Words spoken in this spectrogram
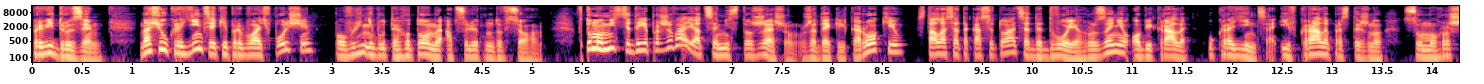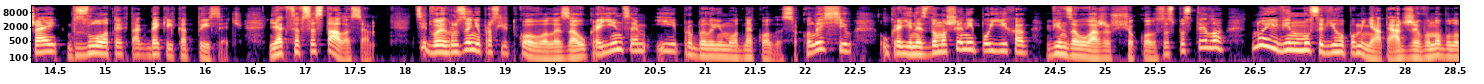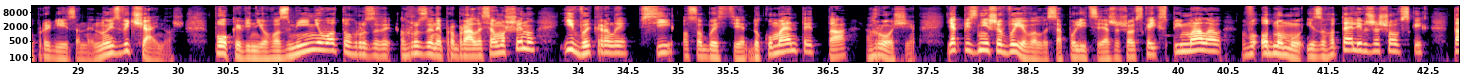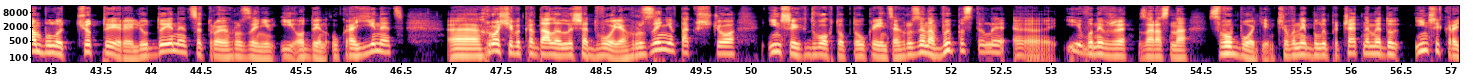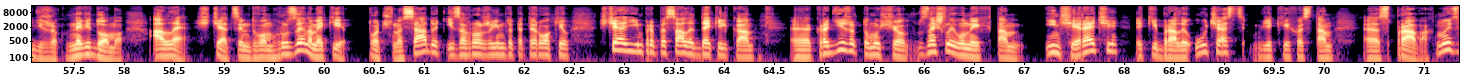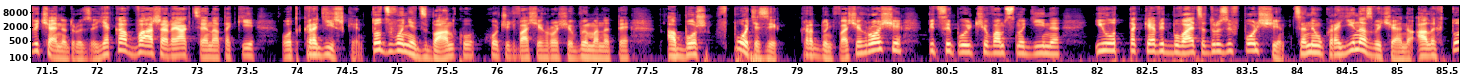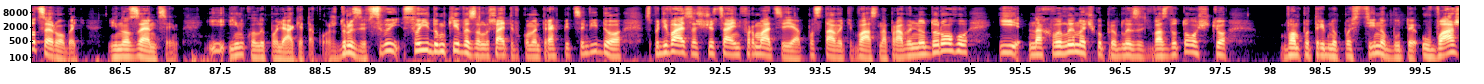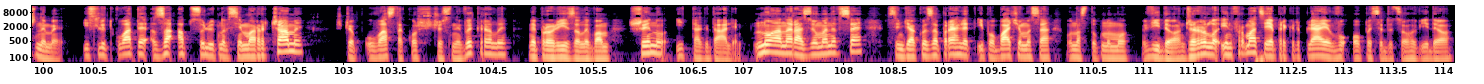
Привіт, друзі! Наші українці, які перебувають в Польщі, повинні бути готовими абсолютно до всього. В тому місці, де я проживаю, а це місто Жешу, вже декілька років сталася така ситуація, де двоє грузинів обікрали українця і вкрали престижну суму грошей в злотих, так декілька тисяч. Як це все сталося? Ці двоє грузинів прослідковували за українцем і пробили йому одне колесо. Коли сів українець до машини і поїхав, він зауважив, що колесо спустило, ну і він мусив його поміняти, адже воно було прирізане. Ну і звичайно ж, поки він його змінював, то грузи, грузини пробралися в машину і викрали всі особисті документи та гроші. Як пізніше виявилося, поліція Жешовська їх спіймала в одному із готелів Жешовських. Там було чотири людини: це троє грузинів і один українець. Е, Гроші викрадали лише двоє грузинів, так що інших двох, тобто українця-грузина, випустили, е, і вони вже зараз на свободі. Чи вони були причетними до інших крадіжок, невідомо. Але ще цим двом грузинам, які точно сядуть і загрожує їм до п'яти років, ще їм приписали декілька е, крадіжок, тому що знайшли у них там. Інші речі, які брали участь в якихось там е, справах. Ну і звичайно, друзі, яка ваша реакція на такі от крадіжки? То дзвонять з банку, хочуть ваші гроші виманити, або ж в потязі крадуть ваші гроші, підсипуючи вам снодійне. І от таке відбувається, друзі, в Польщі. Це не Україна, звичайно, але хто це робить? Іноземці і інколи поляки також. Друзі, свої, свої думки ви залишайте в коментарях під цим відео. Сподіваюся, що ця інформація поставить вас на правильну дорогу і на хвилиночку приблизить вас до того, що вам потрібно постійно бути уважними і слідкувати за абсолютно всіма речами, щоб у вас також щось не викрали, не прорізали вам шину і так далі. Ну а наразі у мене все. Всім дякую за перегляд і побачимося у наступному відео. Джерело інформації я прикріпляю в описі до цього відео.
